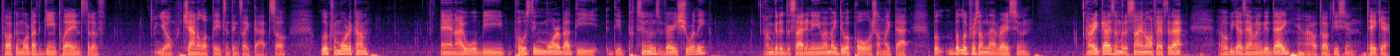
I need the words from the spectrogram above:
talking more about the gameplay instead of you know channel updates and things like that. So look for more to come. And I will be posting more about the the platoons very shortly. I'm gonna decide a name. I might do a poll or something like that. But but look for something that very soon. All right, guys. I'm gonna sign off after that. I hope you guys are having a good day, and I will talk to you soon. Take care.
